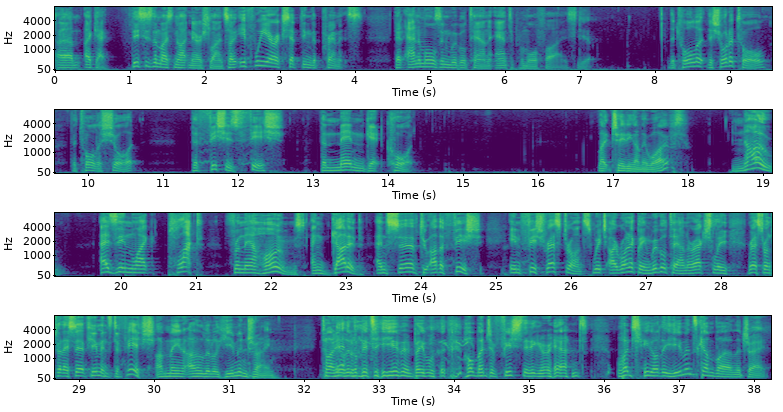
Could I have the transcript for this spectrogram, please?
Um, okay, this is the most nightmarish line. So if we are accepting the premise that animals in Wiggletown are anthropomorphized, Yeah. the taller, the shorter tall, the taller short. The fishes fish, the men get caught. Like cheating on their wives? No, as in like plucked from their homes and gutted and served to other fish in fish restaurants, which ironically in Wiggletown are actually restaurants where they serve humans to fish. I mean, on a little human train. Tiny Yeah. little bits of human people, a whole bunch of fish sitting around watching all the humans come by on the train.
